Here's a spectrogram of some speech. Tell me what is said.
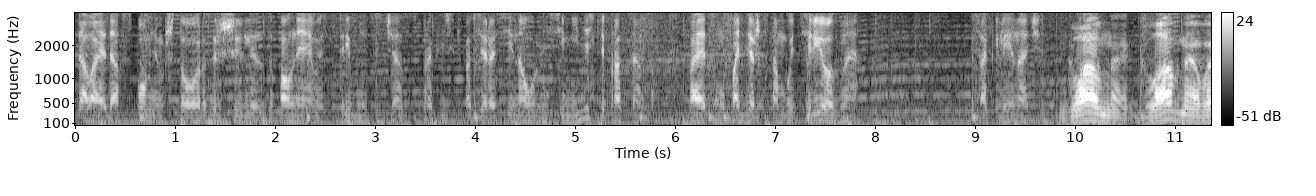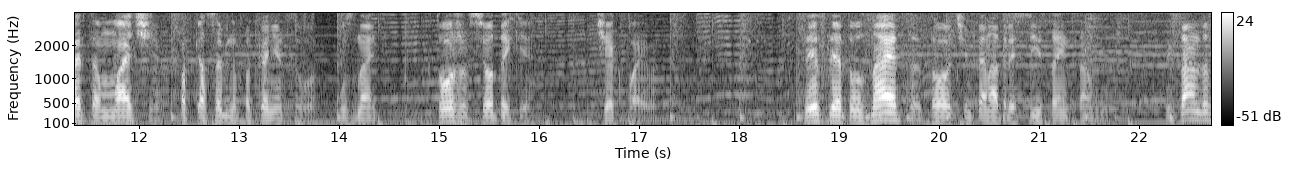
давай, да, вспомним, что разрешили заполняемость трибун сейчас практически по всей России на уровне 70%. Поэтому поддержка там будет серьезная. Так или иначе. Главное, главное в этом матче, под, особенно под конец его, узнать, кто же все-таки чек файвы. Если это узнается, то чемпионат России станет самым лучшим. Александр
